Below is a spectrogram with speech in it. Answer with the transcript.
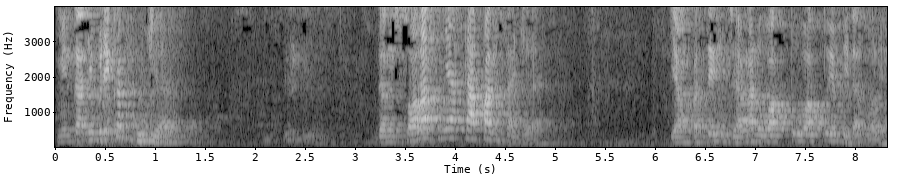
Minta diberikan hujan. Dan sholatnya kapan saja. Yang penting jangan waktu-waktu yang tidak boleh.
